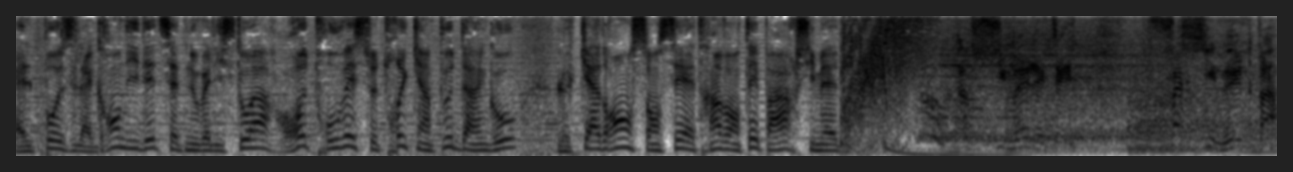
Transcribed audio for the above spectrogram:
Elle pose la grande idée de cette nouvelle histoire. Retrouver ce truc un peu dingo, le cadran censé être inventé par Archimède. Archimède était fasciné par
